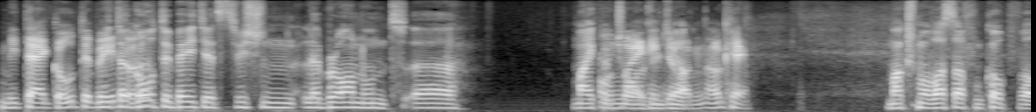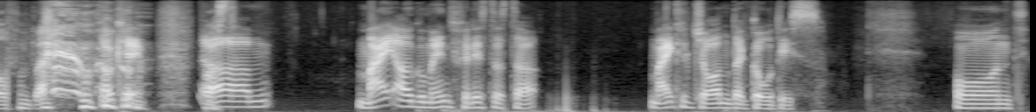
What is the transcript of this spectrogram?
Mit der Goat-Debate. Mit der Goat-Debate jetzt zwischen LeBron und äh, Michael und Jordan. Michael Jordan, ja. okay. Magst du mal was auf den Kopf werfen gleich? Okay. ähm, mein Argument für das, dass der Michael Jordan der Goat ist. Und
